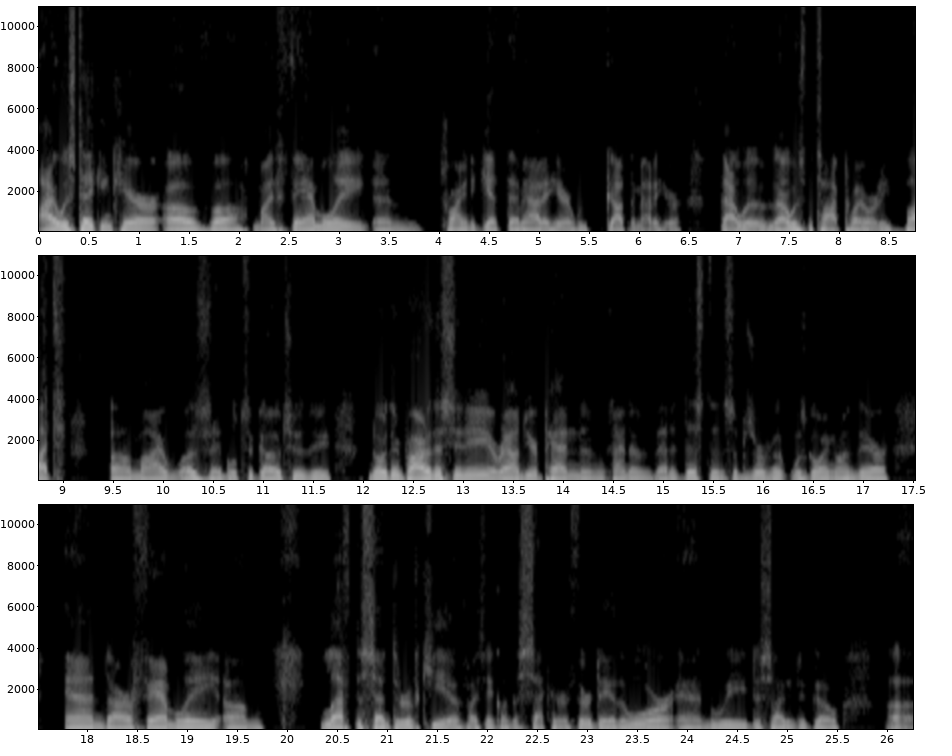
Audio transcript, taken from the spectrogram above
I was taking care of uh, my family and trying to get them out of here. We got them out of here. That was that was the top priority. But um, I was able to go to the northern part of the city around Irpin and kind of at a distance observe what was going on there. And our family um, left the center of Kiev, I think on the second or third day of the war, and we decided to go uh,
